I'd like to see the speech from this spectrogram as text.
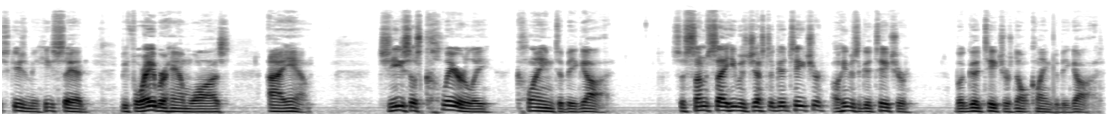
excuse me, he said, Before Abraham was, I am. Jesus clearly claimed to be God. So some say he was just a good teacher. Oh, he was a good teacher, but good teachers don't claim to be God.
